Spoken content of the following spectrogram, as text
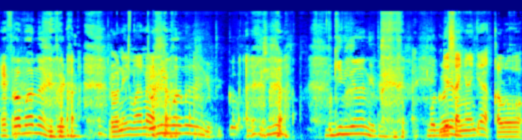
Evra mana gitu kan Rooney mana Roni mana gitu kok isinya beginian gitu Maguire biasanya aja kalau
